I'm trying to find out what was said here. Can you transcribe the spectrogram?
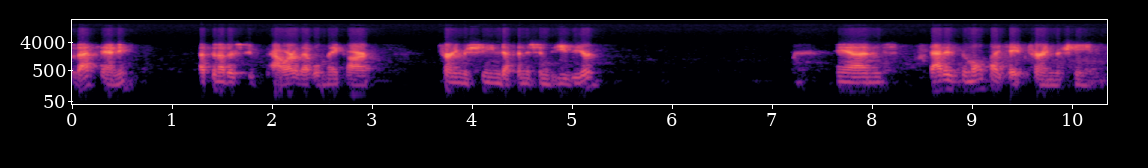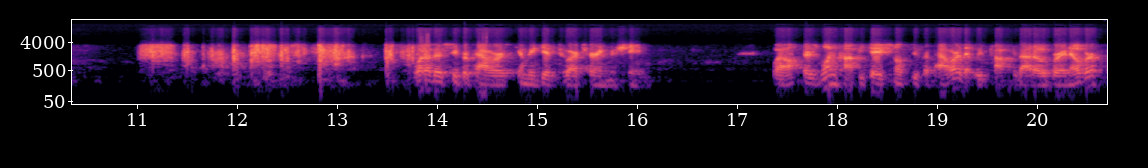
So that's handy. That's another superpower that will make our Turing machine definitions easier and that is the multi-tape Turing machine. What other superpowers can we give to our Turing machine? Well, there's one computational superpower that we've talked about over and over.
